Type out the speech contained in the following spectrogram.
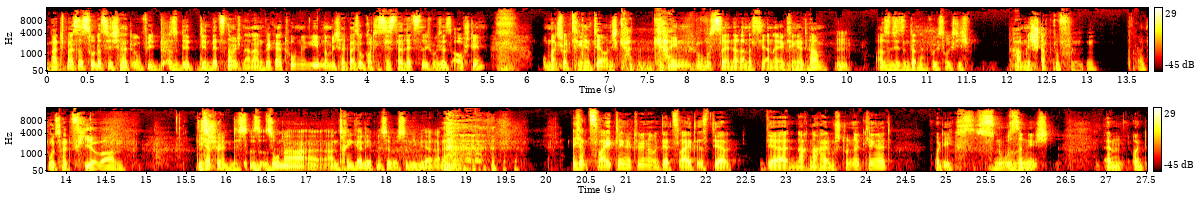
Manchmal ist es so, dass ich halt irgendwie, also den, den letzten habe ich einen anderen Weckerton gegeben, damit ich halt weiß, oh Gott, das ist jetzt der letzte, ich muss jetzt aufstehen. Und manchmal klingelt der und ich habe kein Bewusstsein daran, dass die anderen geklingelt haben. Mhm. Also die sind dann halt wirklich so richtig, haben nicht stattgefunden. Obwohl es halt vier waren. Das Ich ist schön. Das, so nah an Trinkerlebnisse wirst du nie wieder ran. Ich habe zwei Klingeltöne und der zweite ist der, der nach einer halben Stunde klingelt und ich snooze nicht. Ähm, und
